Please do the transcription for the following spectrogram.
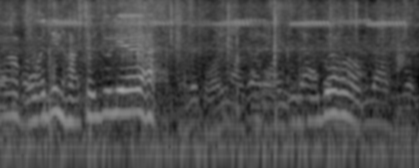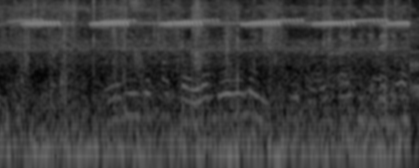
હા, ભુવાજીને હાચવજો લે જો. ભુવાજી, હા આ લેબડો પણ લેબડો મારો આરો જ લાગે વાળો ને? આવ્યો. ઓ આરો જ લાગે ઓ, આ આજ લેબડો. લેબડો.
